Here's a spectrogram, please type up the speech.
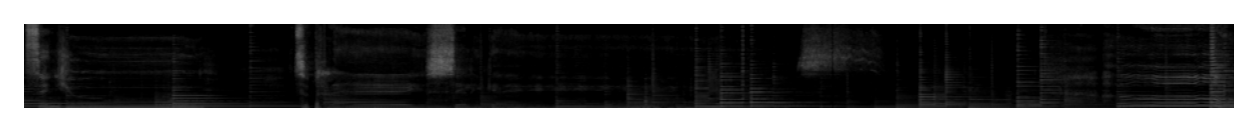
it's in you to play silly games. Ooh,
